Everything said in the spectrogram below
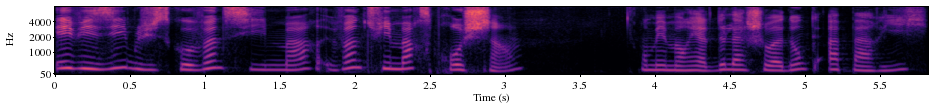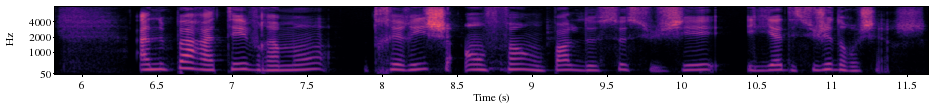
est visible jusqu'au 26 mars- 28 mars prochain au Mémorial de la Shoah, donc à Paris. À ne pas rater, vraiment très riche. Enfin, on parle de ce sujet. Il y a des sujets de recherche.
